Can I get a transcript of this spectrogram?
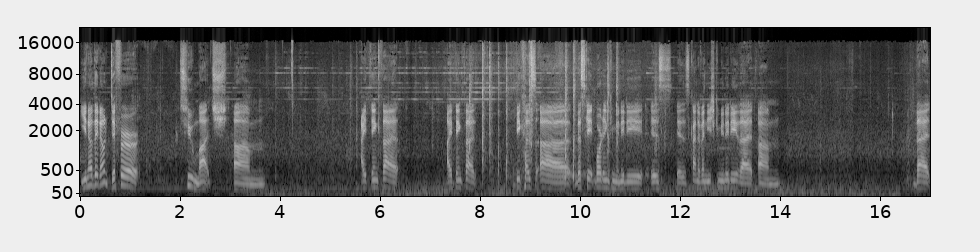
You know, they don't differ too much. Um, I think that I think that because uh, the skateboarding community is is kind of a niche community that um, that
